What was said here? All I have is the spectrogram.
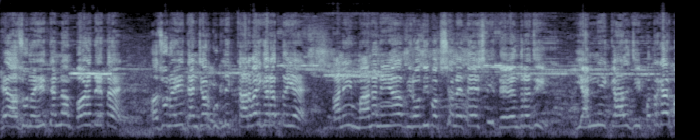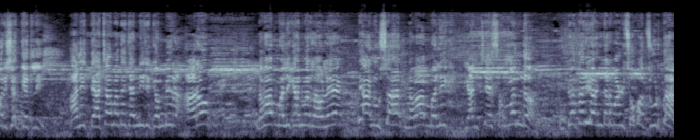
हे अजूनही त्यांना बळ देत आहे. अजूनही त्यांच्यावर कुठली कारवाई करत नाही आहे आणि माननीय विरोधी पक्षनेते श्री देवेंद्रजी यांनी काल जी पत्रकार परिषद घेतली आणि त्याच्यामध्ये त्यांनी जे गंभीर आरोप नवाब मलिकांवर लावले त्यानुसार नवाब मलिक यांचे संबंध कुठेतरी अंडरवर्ल्डसोबत जुडतात.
